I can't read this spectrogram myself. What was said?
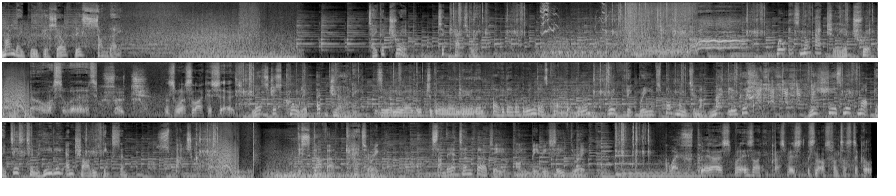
Monday proof yourself this Sunday. Take a trip to Catterick. Well, it's not actually a trip. Oh, what's the word? Search. That's what's like a search. Let's just call it a journey. Is there anywhere good to go around here then? Over there by the window's quite popular. With Vic Reeves, Bob Mortimer, Matt Lucas, Reece Shearsmith, Mark Gatiss, Tim Healy, and Charlie Higson. Spatchcock. Discover Catterick. Sunday at 10.30 on BBC Three. Quest. Yeah, it's, it's like a quest, but it's, it's not as fantastical.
